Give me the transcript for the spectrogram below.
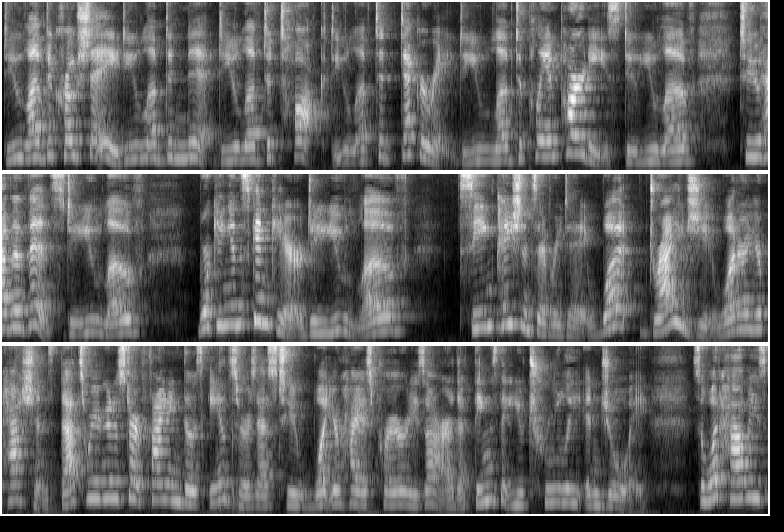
Do you love to crochet? Do you love to knit? Do you love to talk? Do you love to decorate? Do you love to plan parties? Do you love to have events? Do you love working in skincare? Do you love seeing patients every day? What drives you? What are your passions? That's where you're going to start finding those answers as to what your highest priorities are, the things that you truly enjoy. So, what hobbies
